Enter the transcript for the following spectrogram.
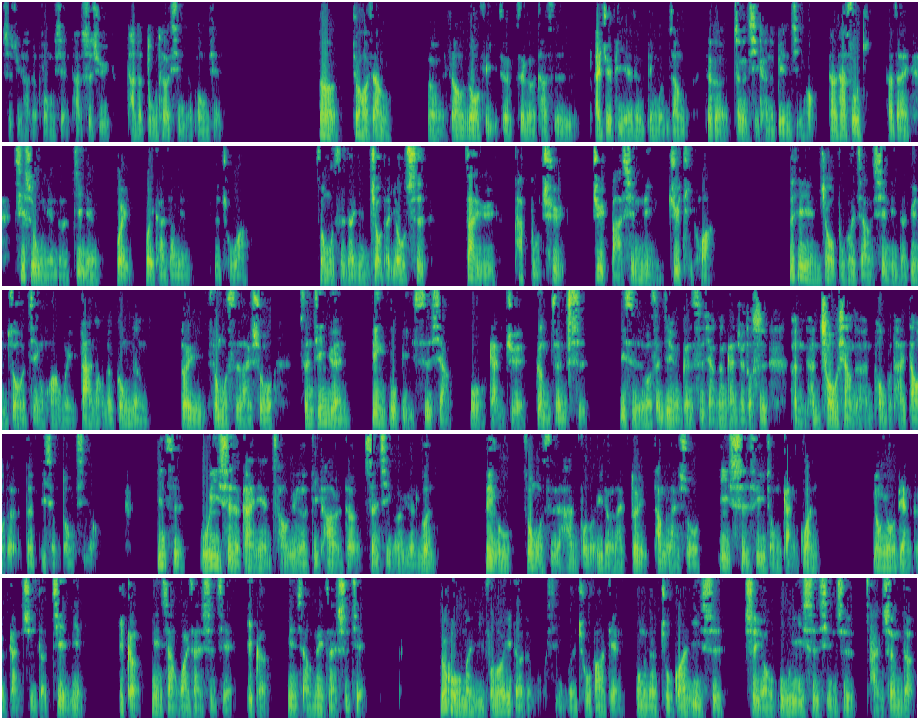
失去它的风险，它失去它的独特性的风险。那就好像，呃，像 Rofi 这这个他是 IJPA 这篇文章，这个这个期刊的编辑哈，他他所他在七十五年的纪念会会刊上面指出啊，索姆斯的研究的优势在于他不去具把心灵具体化。这些研究不会将心灵的运作简化为大脑的功能。对索姆斯来说，神经元并不比思想或感觉更真实。意思是说，神经元跟思想跟感觉都是很很抽象的、很碰不太到的的一种东西哦。因此，无意识的概念超越了笛卡尔的身心二元论。例如，索姆斯和弗洛伊德来对他们来说，意识是一种感官。拥有两个感知的界面，一个面向外在世界，一个面向内在世界。如果我们以弗洛伊德的模型为出发点，我们的主观意识是由无意识心智产生的。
